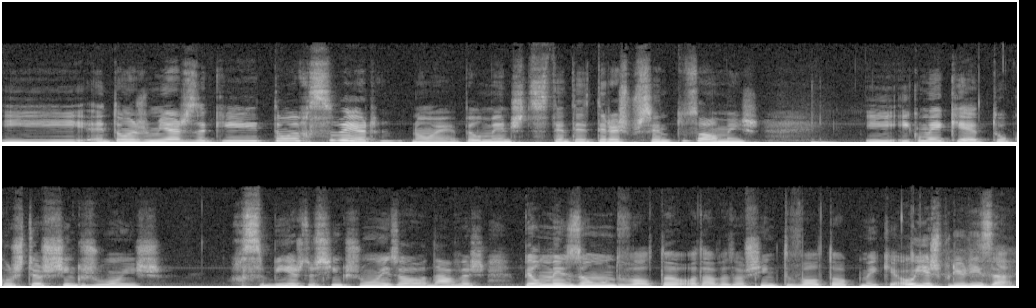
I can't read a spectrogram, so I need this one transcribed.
E então as mulheres aqui estão a receber, não é? Pelo menos de 73% dos homens. E, e como é que é? Tu com os teus 5 joões, recebias dos 5 joões ou davas pelo menos a um de volta, ou davas aos 5 de volta, ou como é que é? Ou ias priorizar?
